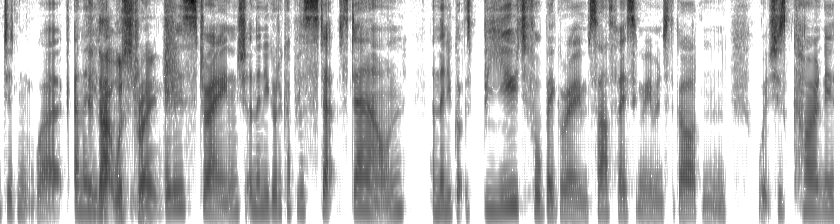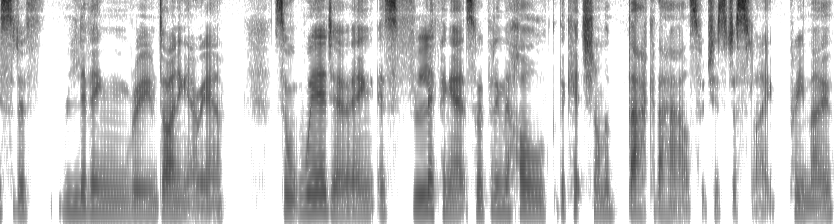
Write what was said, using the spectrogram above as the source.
didn't work. And then that got- was strange. It is strange. And then you've got a couple of steps down, and then you've got this beautiful big room, south facing room into the garden, which is currently a sort of living room, dining area. So what we're doing is flipping it. So we're putting the whole the kitchen on the back of the house, which is just like primo,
